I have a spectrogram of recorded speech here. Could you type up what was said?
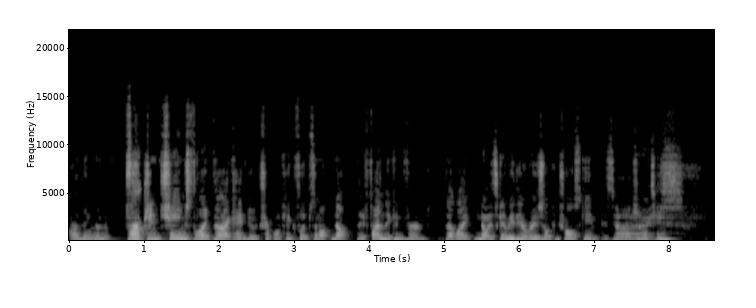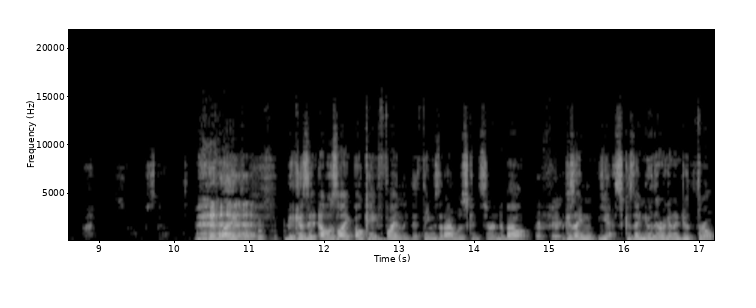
Are they gonna fucking change the, like that? I can't do triple kickflips and all. No, they finally confirmed that like no, it's gonna be the original control scheme. It's the original team. Nice. So stoked. like because it, I was like, okay, finally, the things that I was concerned about Are fixed. because I yes, because I knew they were gonna do throw.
